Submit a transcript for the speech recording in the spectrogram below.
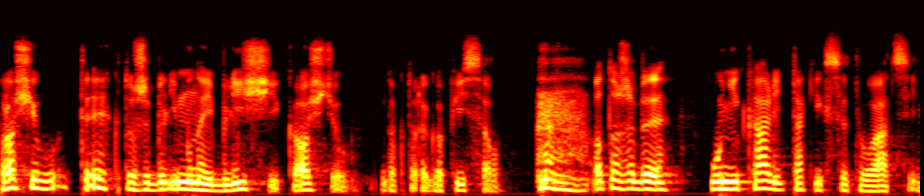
Prosił tych, którzy byli mu najbliżsi, Kościół, do którego pisał, o to, żeby unikali takich sytuacji.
